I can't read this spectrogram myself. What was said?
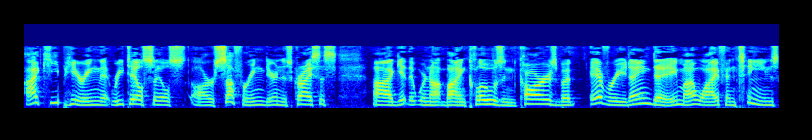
I keep hearing that retail sales are suffering during this crisis. I get that we're not buying clothes and cars, but every dang day, my wife and teens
